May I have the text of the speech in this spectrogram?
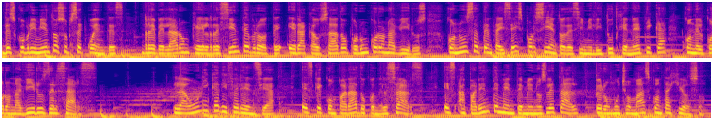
Descubrimientos subsecuentes revelaron que el reciente brote era causado por un coronavirus con un 76% de similitud genética con el coronavirus del SARS. La única diferencia es que comparado con el SARS, es aparentemente menos letal, pero mucho más contagioso.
